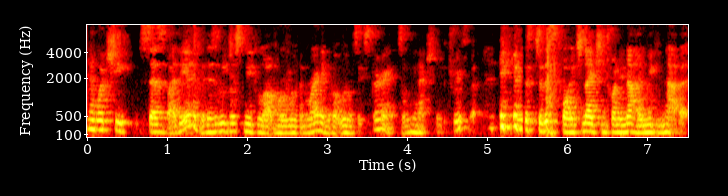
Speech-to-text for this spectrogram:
And what she says by the end of it is we just need a lot more women writing about women's experience so we can actually get the truth of it. because to this point, 1929, we didn't have it.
